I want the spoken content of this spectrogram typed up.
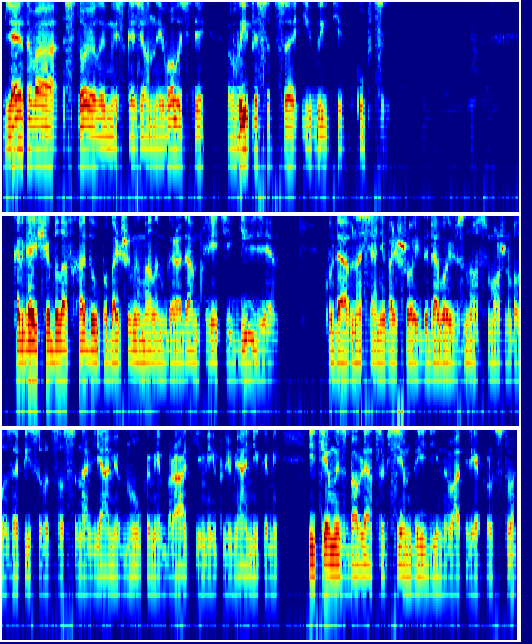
Для этого стоило ему из казенной волости выписаться и выйти в купцы. Когда еще была в ходу по большим и малым городам третья гильдия, куда, внося небольшой годовой взнос, можно было записываться с сыновьями, внуками, братьями и племянниками, и тем избавляться всем до единого от рекрутства,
